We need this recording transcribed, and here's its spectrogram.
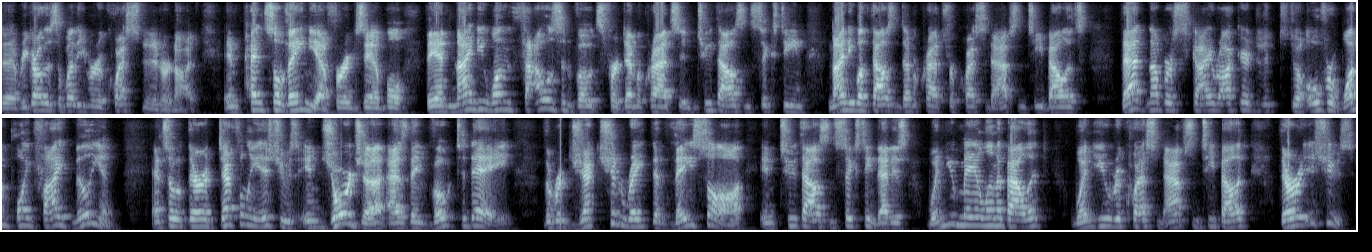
uh, regardless of whether you requested it or not. In Pennsylvania, for example, they had 91,000 votes for Democrats in 2016. 91,000 Democrats requested absentee ballots. That number skyrocketed to over 1.5 million. And so there are definitely issues in Georgia as they vote today. The rejection rate that they saw in 2016, that is, when you mail in a ballot, when you request an absentee ballot, there are issues.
